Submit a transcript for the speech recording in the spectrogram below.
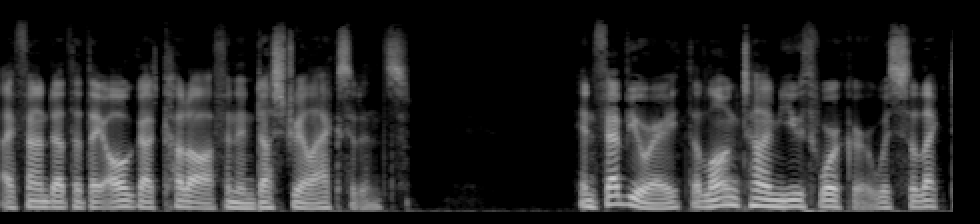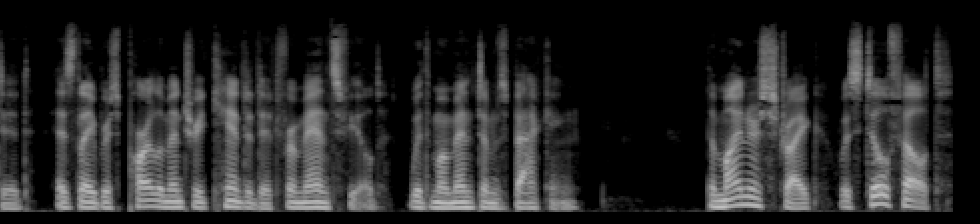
I found out that they all got cut off in industrial accidents. In February, the long-time youth worker was selected as Labour's parliamentary candidate for Mansfield, with Momentum's backing. The miners' strike was still felt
